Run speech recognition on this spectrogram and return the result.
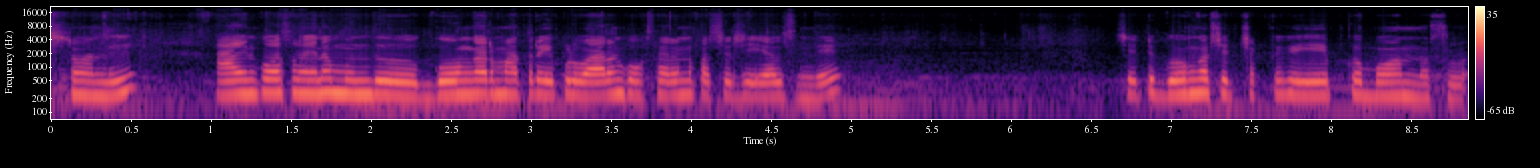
ఇష్టం అండి. ఆయన కోసమైనా ముందు గోంగూర మాత్రం ఎప్పుడు వారానికి ఒకసారైనా పచ్చడి చేయాల్సిందే. చెట్టు గోంగూర చెట్టు చక్కగా ఏపుగా బాగుంది అసలు.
